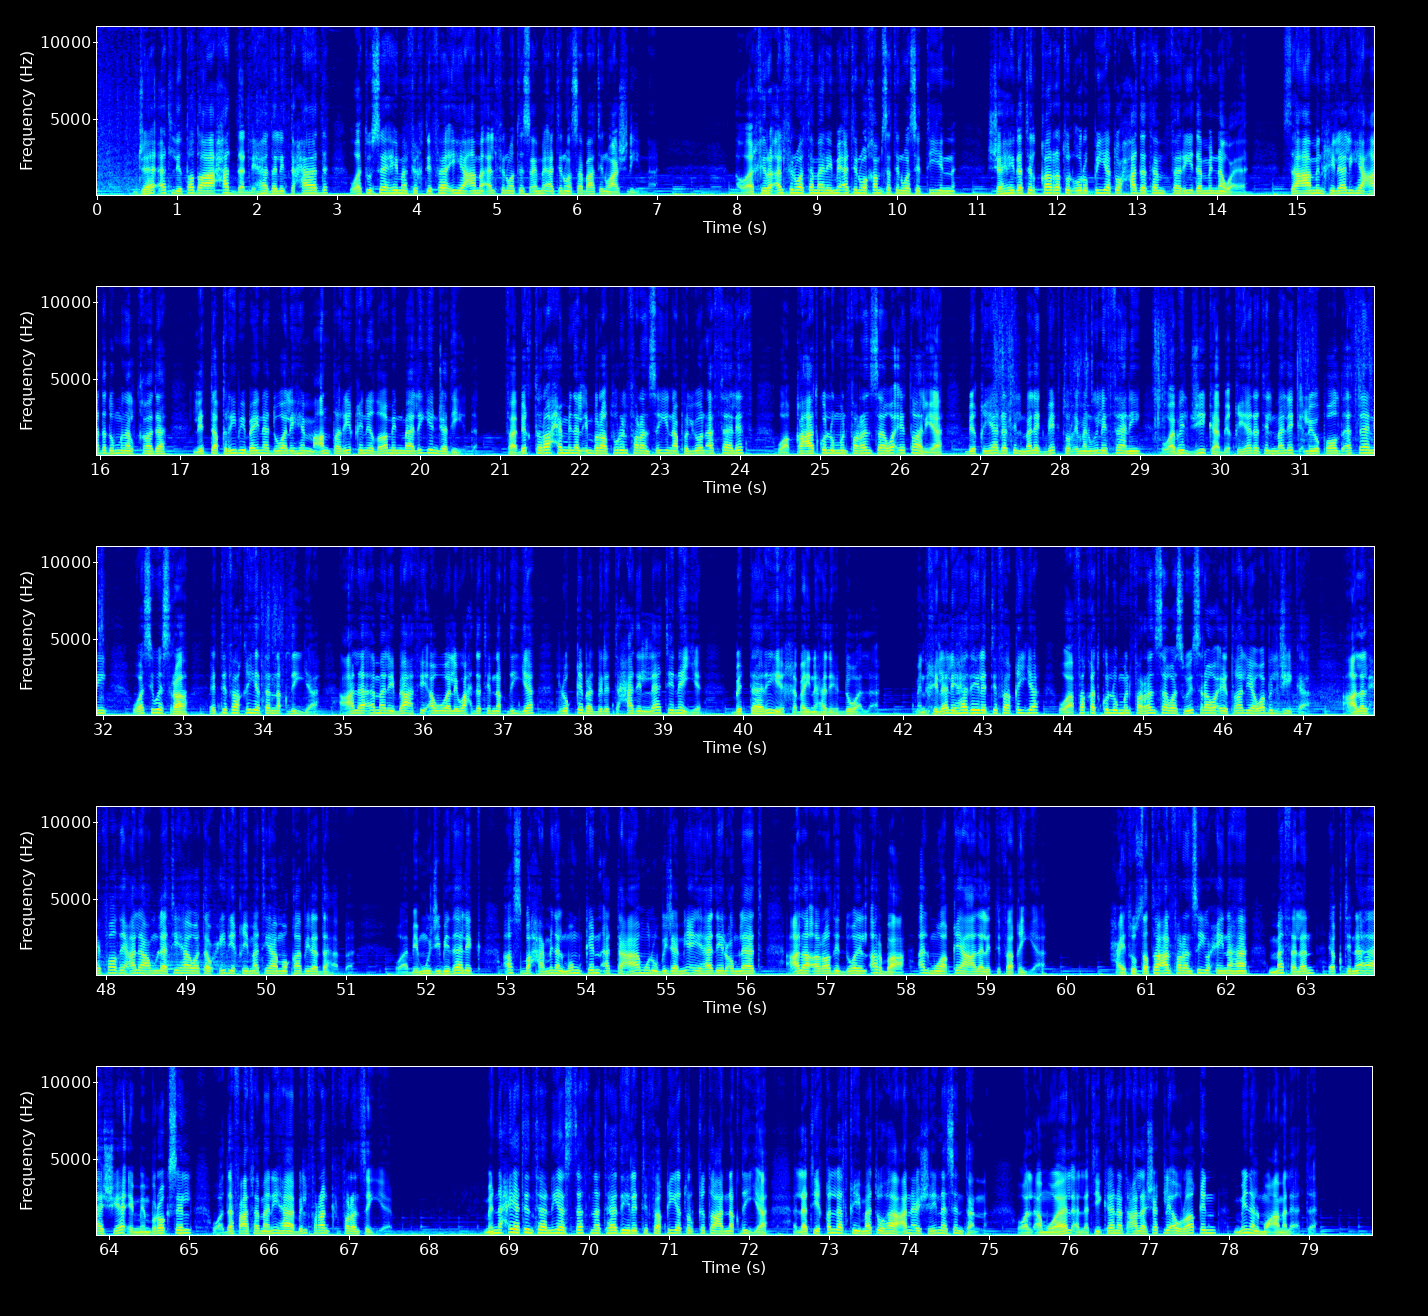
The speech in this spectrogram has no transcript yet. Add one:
جاءت لتضع حدا لهذا الاتحاد وتساهم في اختفائه عام 1927 أواخر 1865 شهدت القارة الأوروبية حدثا فريدا من نوعه. سعى من خلاله عدد من القادة للتقريب بين دولهم عن طريق نظام مالي جديد. فباقتراح من الإمبراطور الفرنسي نابليون الثالث وقعت كل من فرنسا وإيطاليا بقيادة الملك فيكتور إيمانويل الثاني وبلجيكا بقيادة الملك ليوبولد الثاني وسويسرا اتفاقية نقدية. على أمل بعث أول وحدة نقدية لقبت بالاتحاد اللاتيني بالتاريخ بين هذه الدول. من خلال هذه الاتفاقية وافقت كل من فرنسا وسويسرا وإيطاليا وبلجيكا. على الحفاظ على عملاتها وتوحيد قيمتها مقابل الذهب. وبموجب ذلك أصبح من الممكن التعامل بجميع هذه العملات على أراضي الدول الأربع الموقعه على الاتفاقية. حيث استطاع الفرنسي حينها مثلا اقتناء أشياء من بروكسل ودفع ثمنها بالفرنك الفرنسي. من ناحية ثانية استثنت هذه الاتفاقية القطع النقدية التي قلت قيمتها عن عشرين سنتا. والأموال التي كانت على شكل أوراق من المعاملات.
